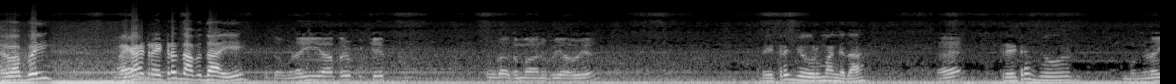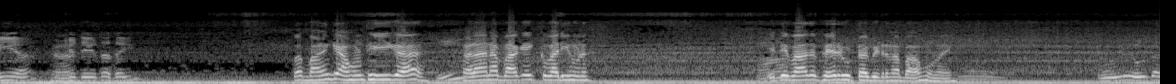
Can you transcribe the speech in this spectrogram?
ਇਹ ਬਾਬਾ ਜੀ ਮੈਂ ਕਿਹਾ ਟਰੈਕਟਰ ਦਬਦਾ ਏ। ਦਬਣਾ ਹੀ ਆ ਫਿਰ ਪਿੱਛੇ ਥੋੜਾ ਸਮਾਨ ਪਿਆ ਹੋਇਆ। ਟਰੈਕਟਰ ਜ਼ੋਰ ਮੰਗਦਾ। ਹੈ? ਟਰੈਕਟਰ ਜ਼ੋਰ ਮੰਗਣਾ ਹੀ ਆ ਪਿੱਛੇ ਦੇਖ ਤਾਂ ਸਹੀ। ਪਰ ਬਣ ਗਿਆ ਹੁਣ ਠੀਕ ਆ। ਹੂੰ। ਖੜਾ ਨਾ ਬਾ ਕੇ ਇੱਕ ਵਾਰੀ ਹੁਣ। ਇਹਦੇ ਬਾਅਦ ਫਿਰ ਰੂਟਾ ਬੀਟਰ ਨਾਲ ਬਾਹ ਹੋਣਾ ਏ ਹੁਣ ਨਹੀਂ ਹੁਣ ਤਾਂ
